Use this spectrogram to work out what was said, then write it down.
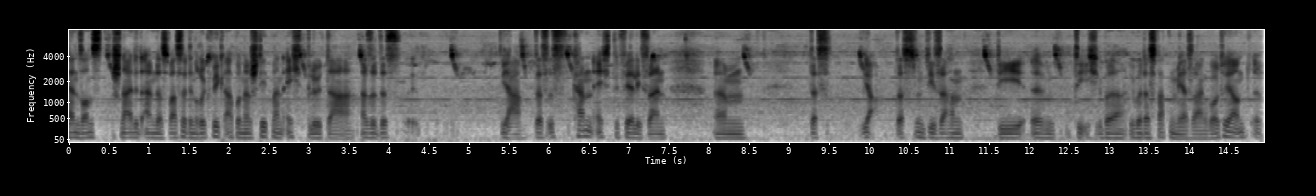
denn sonst schneidet einem das Wasser den Rückweg ab und dann steht man echt blöd da. Also das, ja, das ist, kann echt gefährlich sein. Ähm, das, ja, das sind die Sachen, die, ähm, die ich über, über das Wattenmeer sagen wollte. Ja, und äh,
